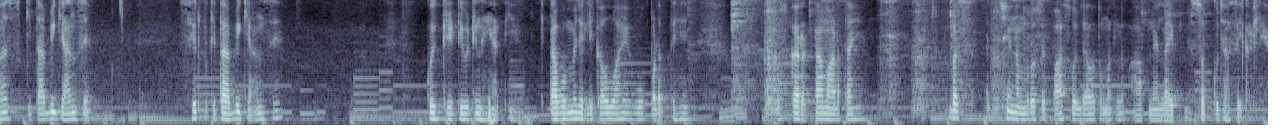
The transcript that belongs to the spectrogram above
बस किताबी ज्ञान से, सिर्फ़ किताबी ज्ञान से कोई क्रिएटिविटी नहीं आती है। किताबों में जो लिखा हुआ है, वो पढ़ते हैं, उसका रट्टा मारता है। बस अच्छे नंबरों से पास हो जाओ तो मतलब आपने लाइफ में सब कुछ हासिल कर लिया।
